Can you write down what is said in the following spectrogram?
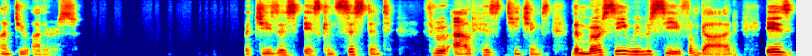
unto others. But Jesus is consistent throughout his teachings. The mercy we receive from God is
